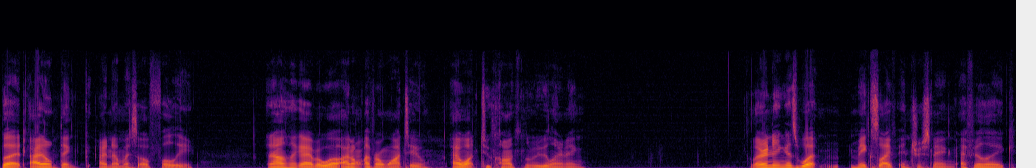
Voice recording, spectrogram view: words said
but I don't think I know myself fully. And I don't think I ever will. I don't ever want to. I want to constantly be learning. Learning is what makes life interesting, I feel like.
